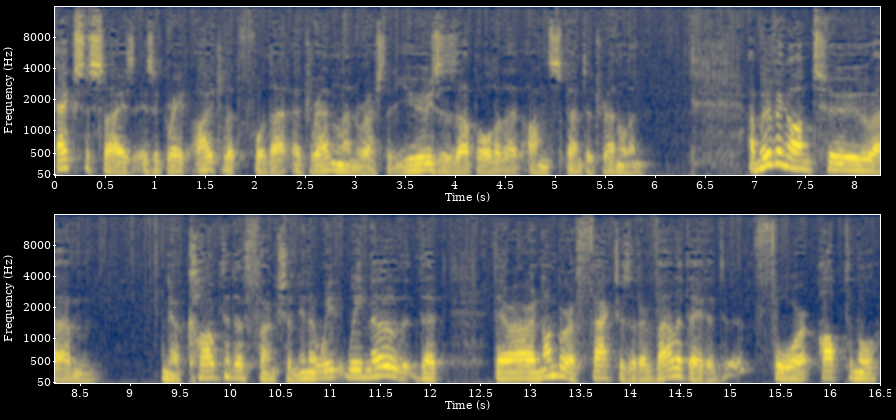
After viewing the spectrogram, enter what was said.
exercise is a great outlet for that adrenaline rush that uses up all of that unspent adrenaline. And moving on to um, you know cognitive function, you know we we know that, that there are a number of factors that are validated for optimal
